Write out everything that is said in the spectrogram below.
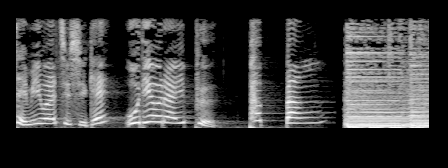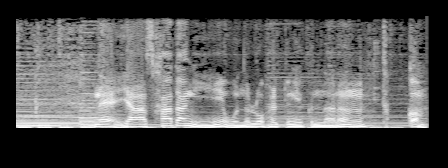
재미와 지식의 오디오 라이프 팟빵 네, 야 4당이 오늘로 활동이 끝나는 특검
